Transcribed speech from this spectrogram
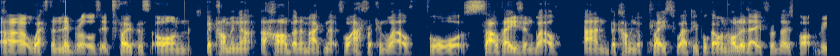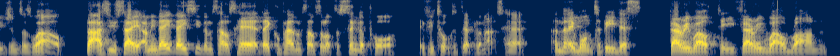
uh, Western liberals. It's focused on becoming a, a hub and a magnet for African wealth, for South Asian wealth, and becoming a place where people go on holiday from those part regions as well. But as you say, I mean, they they see themselves here. They compare themselves a lot to Singapore. If you talk to diplomats here, and they want to be this very wealthy, very well run,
